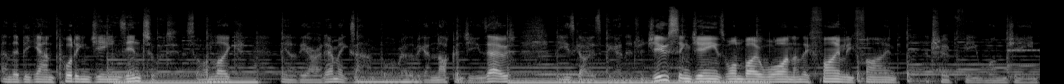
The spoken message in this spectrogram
and they began putting genes into it. So unlike you know the Ardem example where they began knocking genes out, these guys began introducing genes one by one, and they finally find the TRPV1 gene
